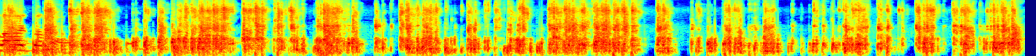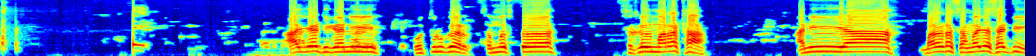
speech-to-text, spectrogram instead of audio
हात आज या ठिकाणी ओतुरकर समस्त सकल मराठा आणि या मराठा समाजासाठी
